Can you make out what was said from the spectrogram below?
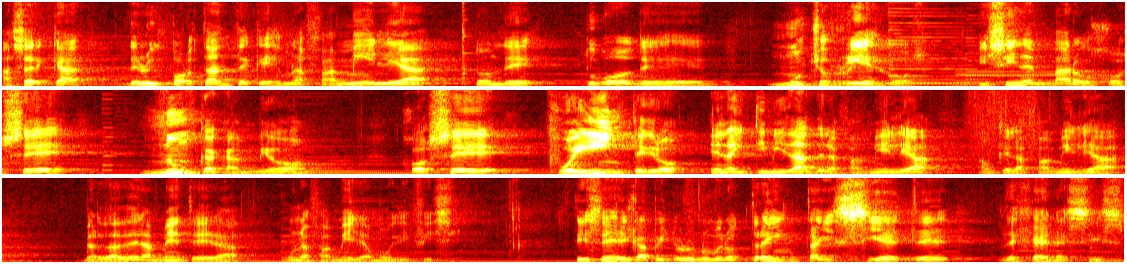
acerca de lo importante que es una familia donde tuvo de muchos riesgos y sin embargo José nunca cambió, José fue íntegro en la intimidad de la familia, aunque la familia verdaderamente era una familia muy difícil. Dice el capítulo número 37 de Génesis.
